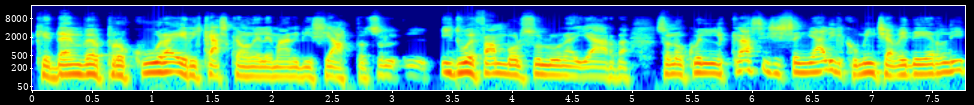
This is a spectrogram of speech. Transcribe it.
che Denver procura e ricascano nelle mani di Seattle, i due fumble sull'una yarda, sono quei classici segnali che cominci a vederli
